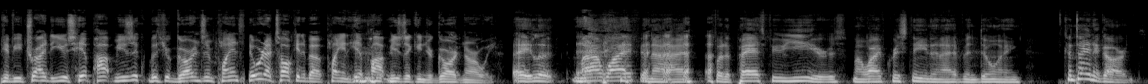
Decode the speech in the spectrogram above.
Have you tried to use hip hop music with your gardens and plants? we're not talking about playing hip hop music in your garden, are we? Hey, look, my wife and I, for the past few years, my wife Christine and I have been doing container gardens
